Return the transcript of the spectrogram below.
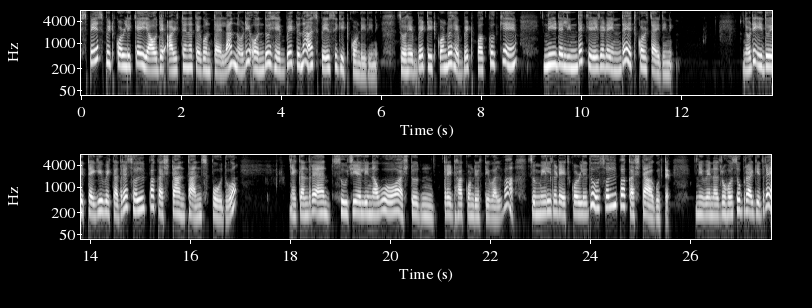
ಸ್ಪೇಸ್ ಬಿಟ್ಕೊಳ್ಳಿಕ್ಕೆ ಯಾವುದೇ ಅಳತೆನ ತೆಗೊತಾ ಇಲ್ಲ. ನೋಡಿ, ಒಂದು ಹೆಬ್ಬೆಟ್ಟನ್ನ ಸ್ಪೇಸಿಗೆ ಇಟ್ಕೊಂಡಿದ್ದೀನಿ. ಸೊ ಹೆಬ್ಬೆಟ್ಟು ಇಟ್ಕೊಂಡು ಹೆಬ್ಬೆಟ್ಟು ಪಕ್ಕಕ್ಕೆ ನೀಡಲಿಂದ ಕೆಳಗಡೆಯಿಂದ ಎತ್ಕೊಳ್ತಾ ಇದ್ದೀನಿ. ನೋಡಿ, ಇದು ತೆಗಿಬೇಕಾದ್ರೆ ಸ್ವಲ್ಪ ಕಷ್ಟ ಅಂತ ಅನಿಸ್ಬೋದು. ಯಾಕಂದರೆ ಸೂಜಿಯಲ್ಲಿ ನಾವು ಅಷ್ಟು ಥ್ರೆಡ್ ಹಾಕ್ಕೊಂಡಿರ್ತೀವಲ್ವ ಸೊ, ಮೇಲ್ಗಡೆ ಎತ್ಕೊಳ್ಳೋದು ಸ್ವಲ್ಪ ಕಷ್ಟ ಆಗುತ್ತೆ. ನೀವೇನಾದರೂ ಹೊಸಬ್ರಾಗಿದ್ದರೆ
